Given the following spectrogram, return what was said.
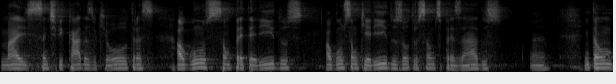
mais santificadas do que outras Alguns são preteridos, alguns são queridos, outros são desprezados. Né? Então,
